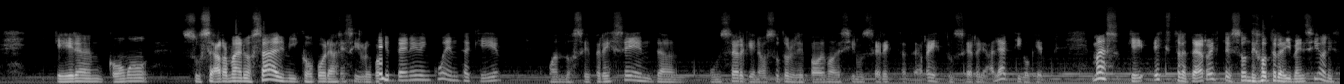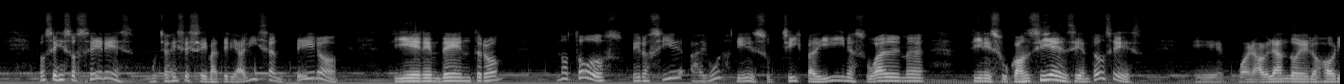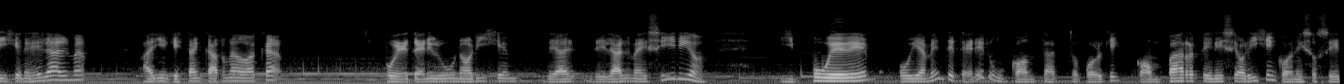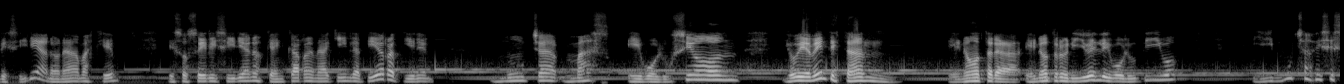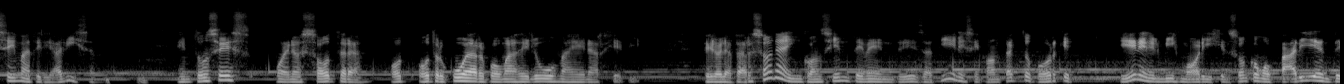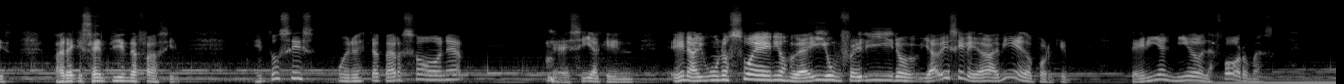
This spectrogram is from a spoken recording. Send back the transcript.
que eran como sus hermanos álmicos, por así decirlo. Hay que tener en cuenta que cuando se presenta un ser que nosotros le podemos decir un ser extraterrestre, un ser galáctico, que más que extraterrestres son de otras dimensiones. Entonces esos seres muchas veces se materializan, pero tienen dentro no todos, pero sí algunos tienen su chispa divina, su alma, tiene su conciencia. Entonces, eh, bueno, hablando de los orígenes del alma, alguien que está encarnado acá puede tener un origen del alma de Sirio y puede, obviamente, tener un contacto porque comparten ese origen con esos seres sirianos, nada más que esos seres sirianos que encarnan aquí en la Tierra tienen mucha más evolución y obviamente están en, otra, en otro nivel evolutivo y muchas veces se materializan. Entonces, bueno, es otra, otro cuerpo más de luz, más energético. Pero la persona inconscientemente ya tiene ese contacto porque tienen el mismo origen, son como parientes, para que se entienda fácil. Entonces, bueno, esta persona decía que en, en algunos sueños veía un felino y a veces le daba miedo porque tenía el miedo a las formas.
